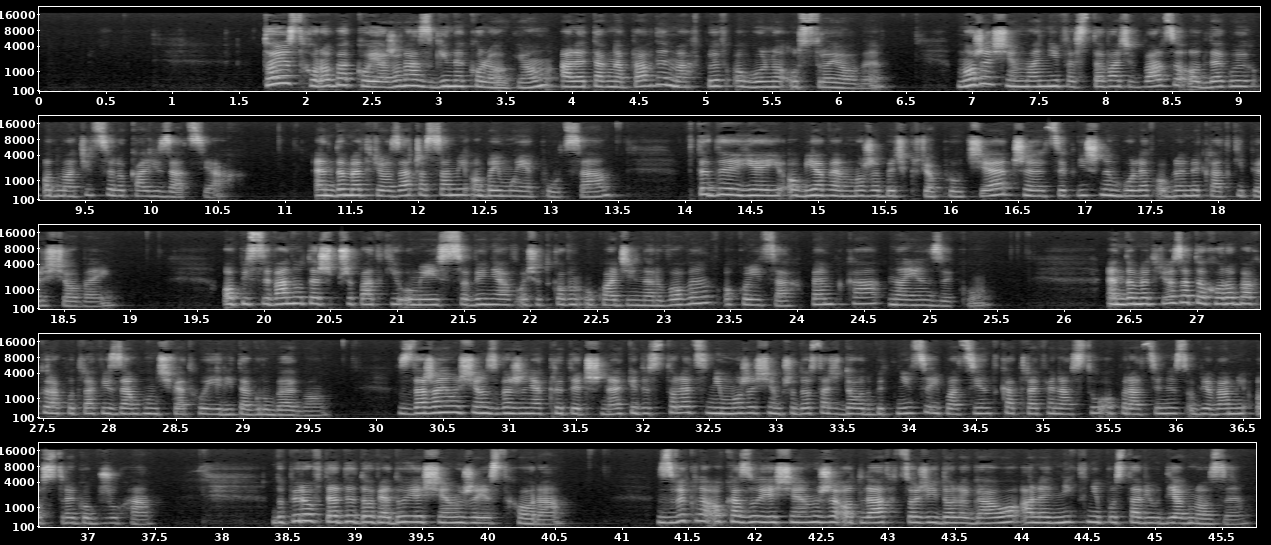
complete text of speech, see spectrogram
To jest choroba kojarzona z ginekologią, ale tak naprawdę ma wpływ ogólnoustrojowy może się manifestować w bardzo odległych od macicy lokalizacjach. Endometrioza czasami obejmuje płuca, wtedy jej objawem może być krwioplucie czy cykliczne bóle w obrębie klatki piersiowej. Opisywano też przypadki umiejscowienia w ośrodkowym układzie nerwowym w okolicach pępka na języku. Endometrioza to choroba, która potrafi zamknąć światło jelita grubego. Zdarzają się zwężenia krytyczne, kiedy stolec nie może się przedostać do odbytnicy i pacjentka trafia na stół operacyjny z objawami ostrego brzucha. Dopiero wtedy dowiaduje się, że jest chora. Zwykle okazuje się, że od lat coś jej dolegało, ale nikt nie postawił diagnozy.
